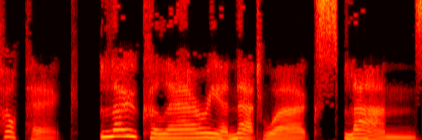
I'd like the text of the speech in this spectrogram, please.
Topic: Local area networks (LANs).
